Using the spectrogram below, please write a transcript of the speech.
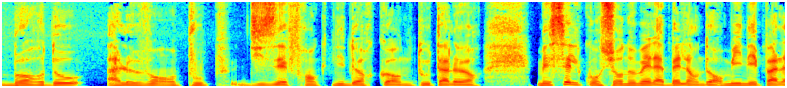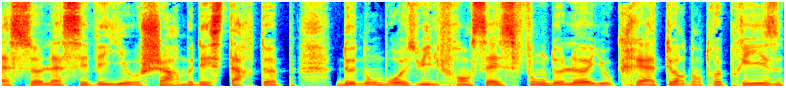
Bordeaux a le vent en poupe, disait Frank Niederkorn tout à l'heure. Mais celle qu'on surnommait la Belle Endormie n'est pas la seule à s'éveiller au charme des start-up. De nombreuses villes françaises font de l'œil aux créateurs d'entreprises,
